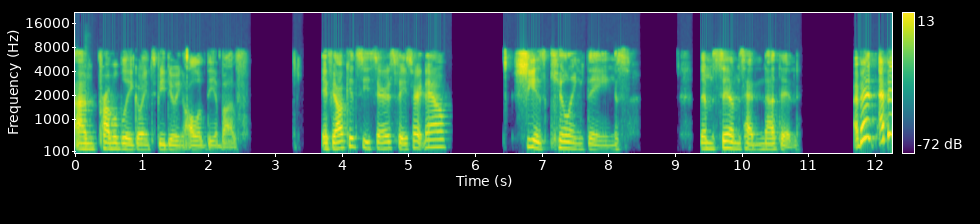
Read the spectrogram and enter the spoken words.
I'm probably going to be doing all of the above. If y'all could see Sarah's face right now, she is killing things. Them Sims had nothing. I bet I bet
